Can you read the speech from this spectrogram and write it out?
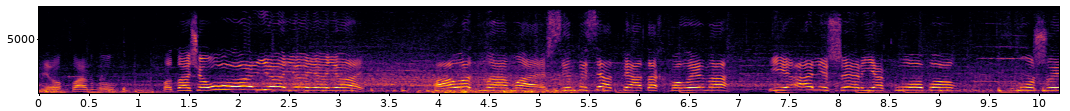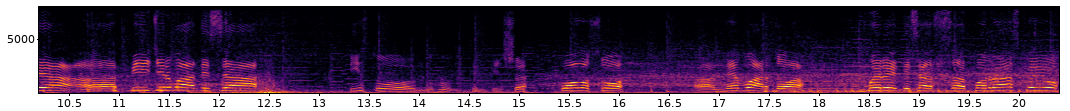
З лівого флангу. Подача. Ой-ой-ой-ой-ой. А одна маєш. 75-та хвилина. І Алішер Якобов змушує е, підірватися. Пісту, ну, тим більше колосу. Е, не варто миритися з поразкою.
